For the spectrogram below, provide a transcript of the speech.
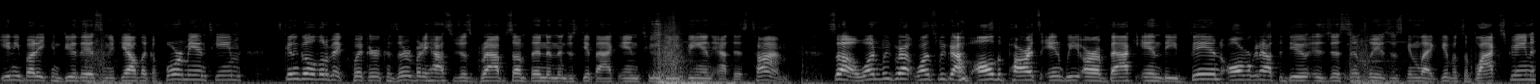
Anybody can do this. And if you have like a four-man team, it's going to go a little bit quicker because everybody has to just grab something and then just get back into the van at this time. So when we grab, once we grab all the parts and we are back in the van, all we're gonna have to do is just simply is just gonna like give us a black screen.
